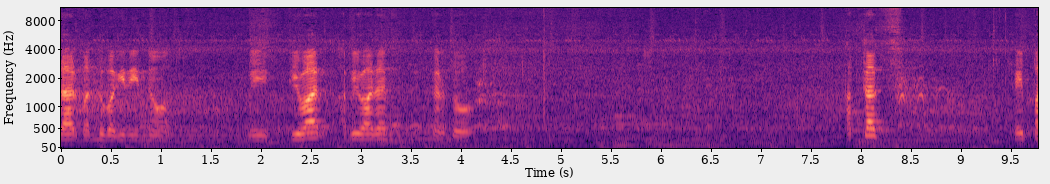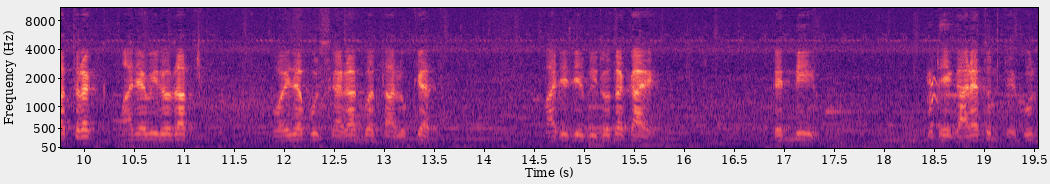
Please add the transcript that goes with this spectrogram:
मतदार बंधू भगिनींनो मी तिवार अभिवादन करतो. आत्ताच काही पत्रक माझ्या विरोधात वैजापूर शहरात व तालुक्यात माझे जे विरोधक आहे त्यांनी कुठे गाड्यातून फेकून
